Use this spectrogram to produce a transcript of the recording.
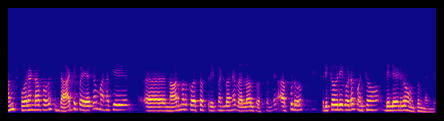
Once four and half hours దాటిపోయాక మనకి నార్మల్ కోర్స్ ఆఫ్ ట్రీట్మెంట్లోనే వెళ్ళాల్సి వస్తుంది. అప్పుడు రికవరీ కూడా కొంచెం డిలేడ్గా ఉంటుందండి.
